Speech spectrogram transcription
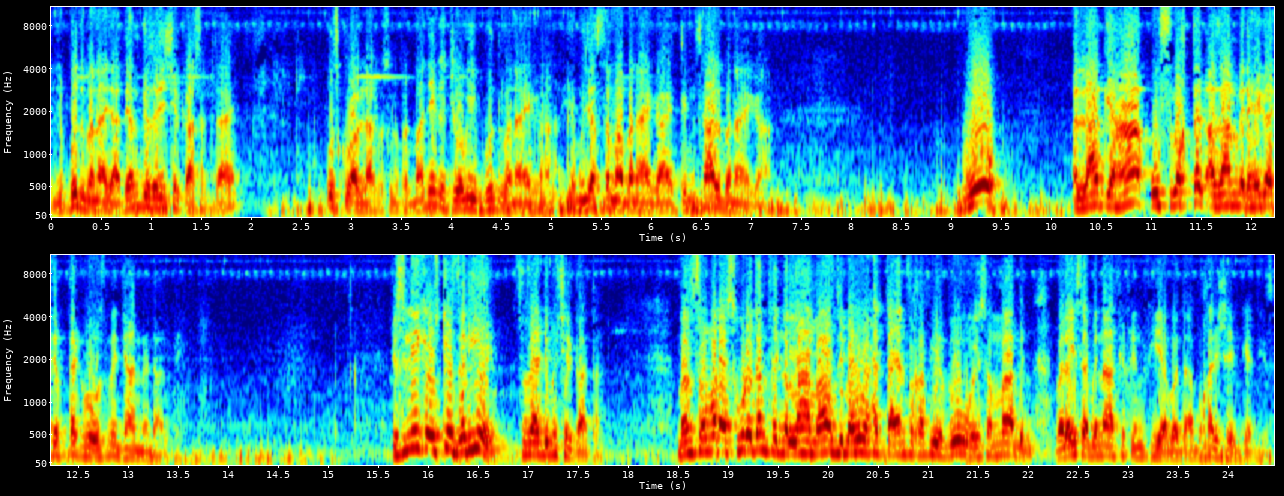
جو بدھ بنائے جاتے ہیں، ان کے ذریعے شرک آ سکتا ہے۔ اس کو اللہ کے رسول فرما دیا کہ جو بھی بدھ بنائے گا یا مجسمہ بنائے گا یا تمثال بنائے گا، وہ اللہ کے ہاں اس وقت تک عذاب میں رہے گا جب تک وہ اس میں جان نہ ڈالتے اس لیے کہ اس کے ذریعے سوسائٹی میں شرک آتا۔ منصور صورتا فن اللہ معذبه حتى ينفخ فيه الروح ويسمى بن وليس بنافق فيه ابدا بخاری شریف کی حدیث۔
